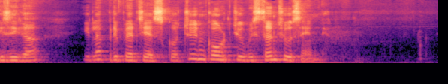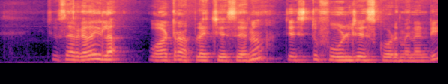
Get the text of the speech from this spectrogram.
ఈజీగా ఇలా ప్రిపేర్ చేసుకోవచ్చు. ఇంకొకటి చూపిస్తాను చూసేయండి. చూసారు కదా ఇలా వాటర్ అప్లై చేశాను. జస్ట్ ఫోల్డ్ చేసుకోవడమేనండి.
